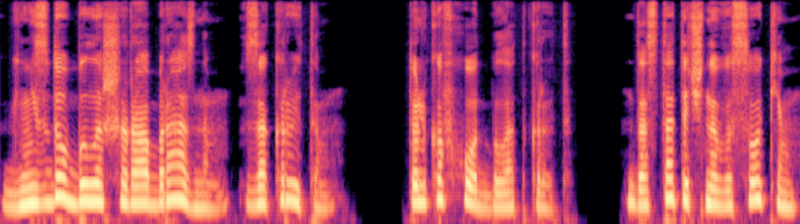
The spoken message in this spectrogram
Гнездо было шарообразным, закрытым. Только вход был открыт. Достаточно высоким,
